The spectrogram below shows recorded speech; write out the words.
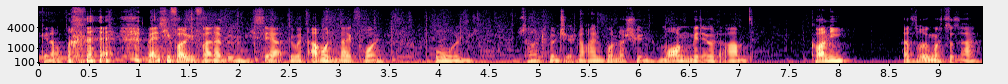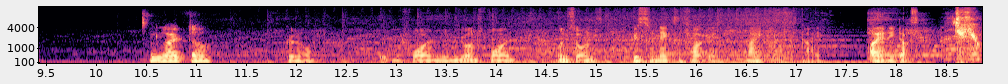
genau. wenn euch die Folge gefallen hat, würde ich mich sehr über ein Abo und ein Like freuen. Und sonst wünsche ich euch noch einen wunderschönen Morgen, Mittag oder Abend. Conny, hast du noch irgendwas zu sagen? Ist ein Like da. Genau. Würde mich freuen, würden wir uns freuen. Und sonst, bis zur nächsten Folge Minecraft Sky. Euer Nedox. Ciao.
